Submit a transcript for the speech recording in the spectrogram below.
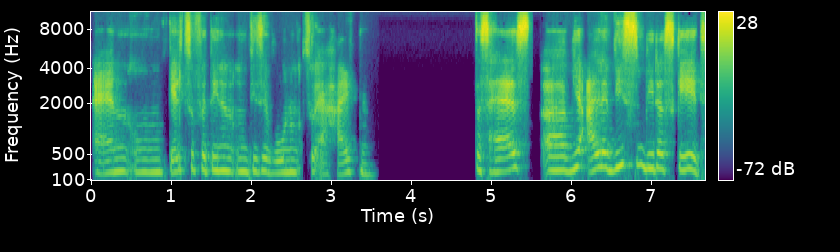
ein, um Geld zu verdienen, um diese Wohnung zu erhalten. Das heißt, äh, wir alle wissen, wie das geht.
